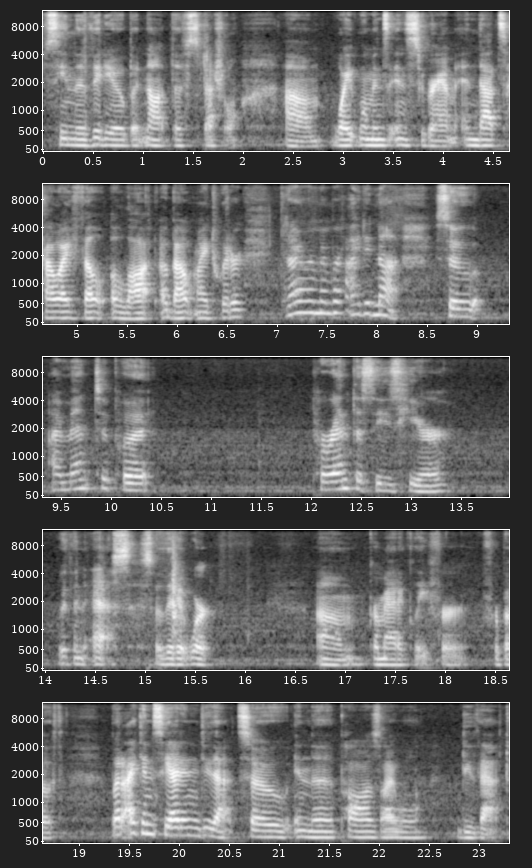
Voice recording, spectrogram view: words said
seen the video, but not the special. Um, White Woman's Instagram, and that's how I felt a lot about my Twitter. Did I remember? I did not. So I meant to put parentheses here with an S so that it worked um, grammatically for, for both. But I can see I didn't do that. So in the pause, I will do that.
